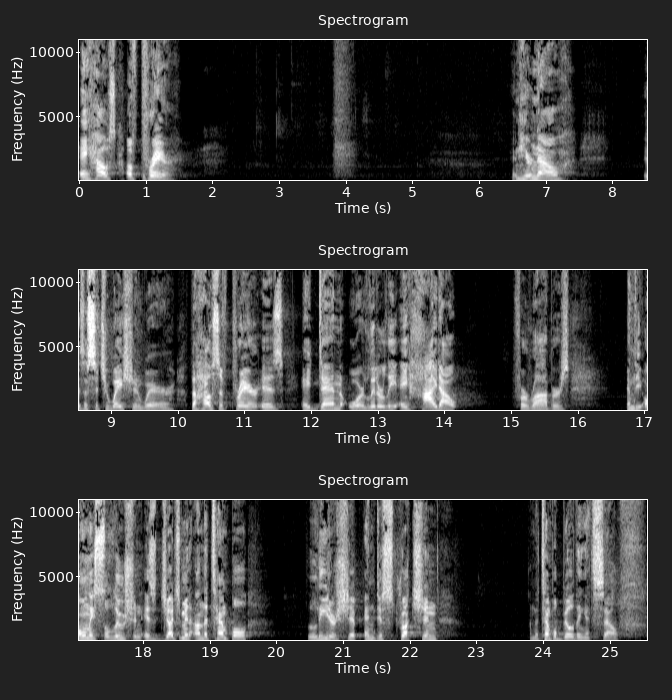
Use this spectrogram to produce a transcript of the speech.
a house of prayer. And here now is a situation where the house of prayer is a den or literally a hideout for robbers. And the only solution is judgment on the temple leadership and destruction on the temple building itself.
